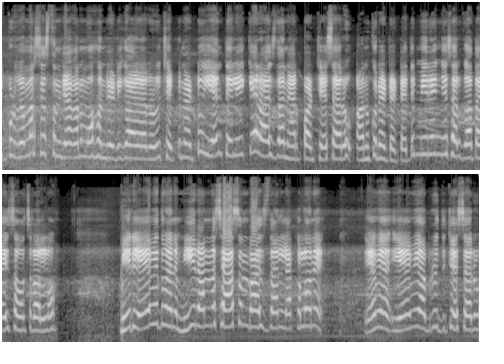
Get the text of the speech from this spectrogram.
ఇప్పుడు విమర్శిస్తున్న జగన్మోహన్ రెడ్డి గారు చెప్పినట్టు ఏం తెలియకే రాజధాని ఏర్పాటు చేశారు అనుకునేటట్టయితే మీరేం చేశారు గత ఐదు సంవత్సరాల్లో? మీరు ఏ విధమైన మీరన్న శాసన రాజధాని లెక్కలోనే ఏమి ఏమి అభివృద్ధి చేశారు?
